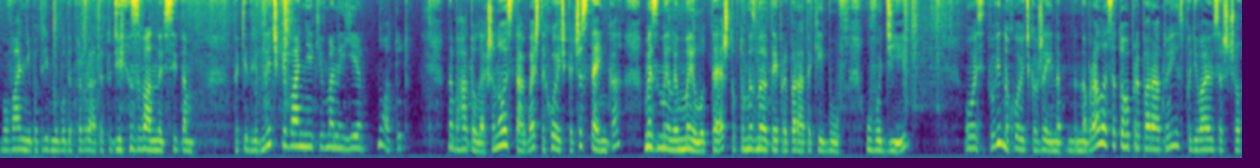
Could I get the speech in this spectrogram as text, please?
бо в ванні потрібно буде прибрати тоді з ванни всі там такі дрібнички в ванні, які в мене є. Ну, а тут набагато легше. Ну, ось так, бачите, хоєчка чистенька. Ми змили мило теж, тобто ми змили той препарат, який був у воді. Ось, відповідно, хоєчка вже і набралася того препарату, і сподіваюся, що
